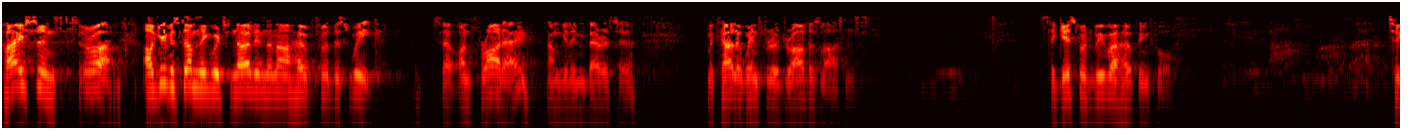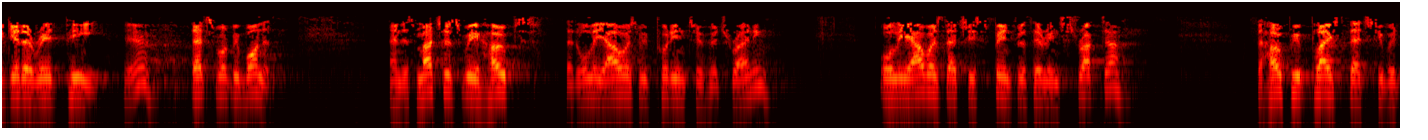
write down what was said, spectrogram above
Patience. All right. I'll give you something which Nolan and I hope for this week. So on Friday, I'm going to embarrass her. Michaela went for a driver's license. So guess what we were hoping for? To get a red P. Yeah, that's what we wanted. And as much as we hoped that all the hours we put into her training, all the hours that she spent with her instructor, the hope we placed that she would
